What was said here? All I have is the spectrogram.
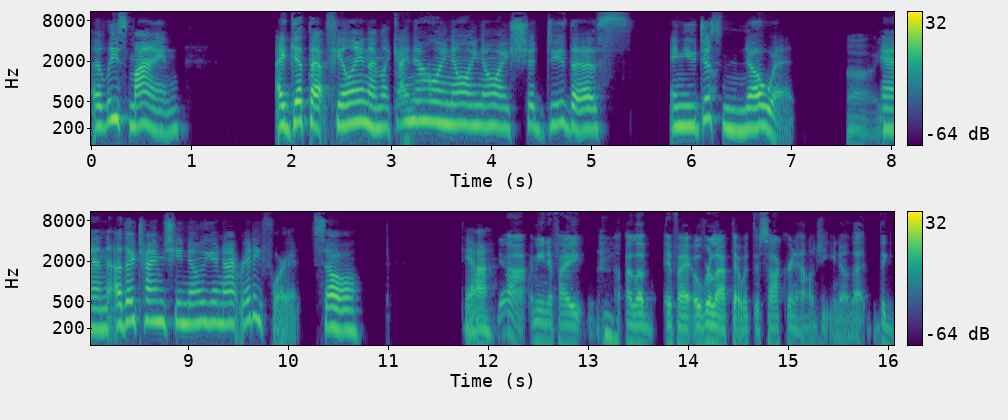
at least mine, I get that feeling. I'm like, I know, I know, I know I should do this. And you just know it. Oh, yeah. And other times you know you're not ready for it. So yeah. Yeah, I mean, if I, I love if I overlap that with the soccer analogy, you know, that the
